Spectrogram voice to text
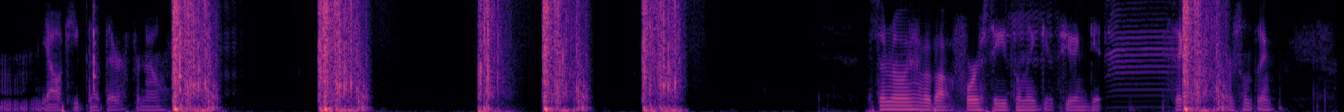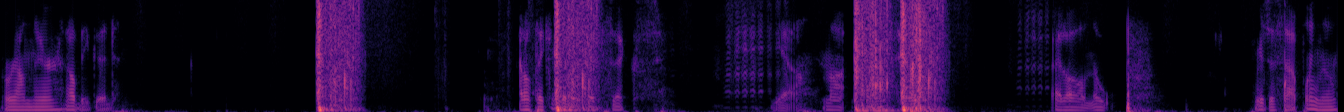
Mm, yeah, I'll keep that there for now. So now I have about four seeds. Only get see if I can get six or something around there. That'll be good. I don't think I'm gonna get six. Yeah, not at all. Nope. Here's a sapling, though.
